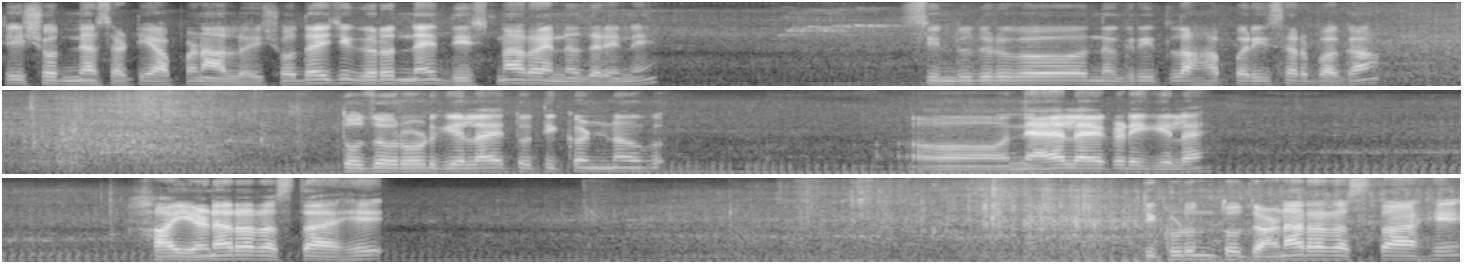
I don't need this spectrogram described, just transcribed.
ते शोधण्यासाठी आपण आलो आहे शोधायची गरज नाही दिसणार आहे नजरेने. सिंधुदुर्ग नगरीतला हा परिसर बघा. तो जो रोड गेला आहे तो तिकडनं न्यायालयाकडे गेला आहे हा येणारा रस्ता आहे. तिकडून तो जाणारा रस्ता आहे.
